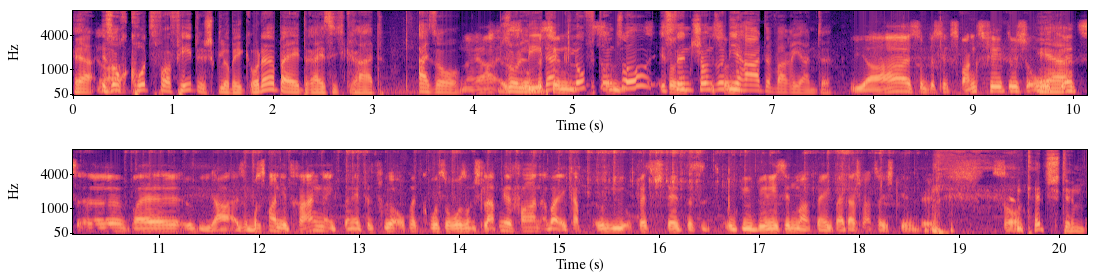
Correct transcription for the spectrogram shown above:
ja, Ist Ja. auch kurz vor Fetisch, glaube ich, oder? Bei 30 Grad. Also Naja, so so bisschen- Lederkluft ein- und so ist so denn schon so so die harte Variante. Ja, ist so ein bisschen zwangsfetisch auch Ja. jetzt, äh, weil irgendwie, ja, also muss man die tragen. Ich bin, ich bin früher auch mit große Hose und Schlappen gefahren, aber ich habe irgendwie auch festgestellt, dass es irgendwie wenig Sinn macht, wenn ich weiter Schlagzeug spielen will. So. Das stimmt.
